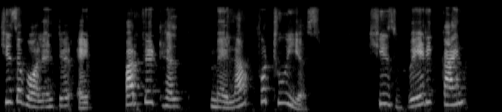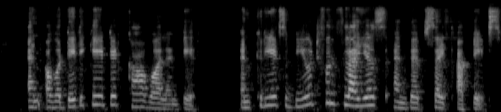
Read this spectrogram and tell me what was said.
She is a volunteer at Perfect Health Mela for two years. She is very kind and our dedicated car volunteer and creates beautiful flyers and website updates.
